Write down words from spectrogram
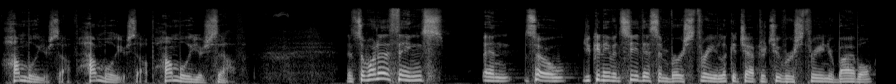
Humble yourself, humble yourself, humble yourself. And so, one of the things, and so you can even see this in verse 3. Look at chapter 2, verse 3 in your Bible.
